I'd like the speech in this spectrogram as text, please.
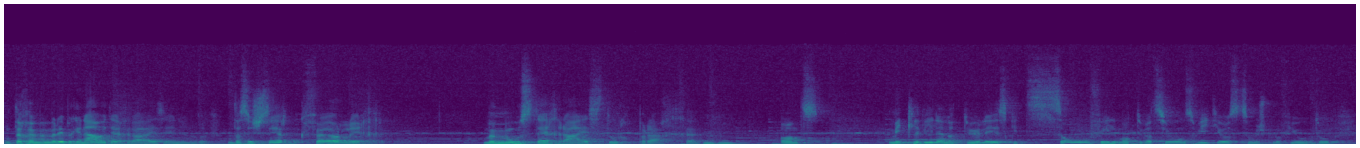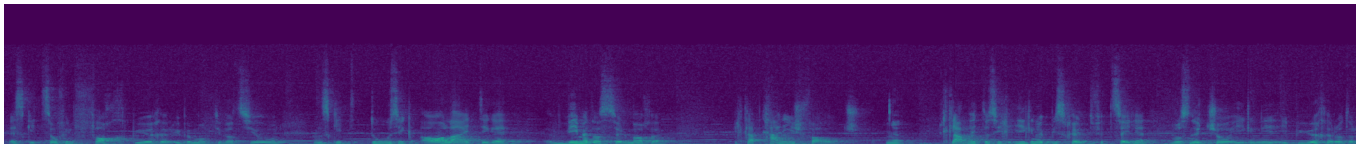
Und da kommen wir eben genau in diesen Kreis hinein. Oder? Und das ist sehr gefährlich. Man muss den Kreis durchbrechen. Mhm. Und mittlerweile natürlich, es gibt so viele Motivationsvideos zum Beispiel auf YouTube, es gibt so viele Fachbücher über Motivation und es gibt tausend Anleitungen, wie man das machen soll. Ich glaube, keine ist falsch. Ja. Ich glaube nicht, dass ich irgendetwas könnte erzählen könnte, was es nicht schon irgendwie in Büchern oder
